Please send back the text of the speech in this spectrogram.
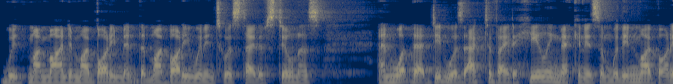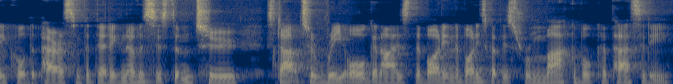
with my mind and my body meant that my body went into a state of stillness. And what that did was activate a healing mechanism within my body called the parasympathetic nervous system to start to reorganize the body. And the body's got this remarkable capacity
